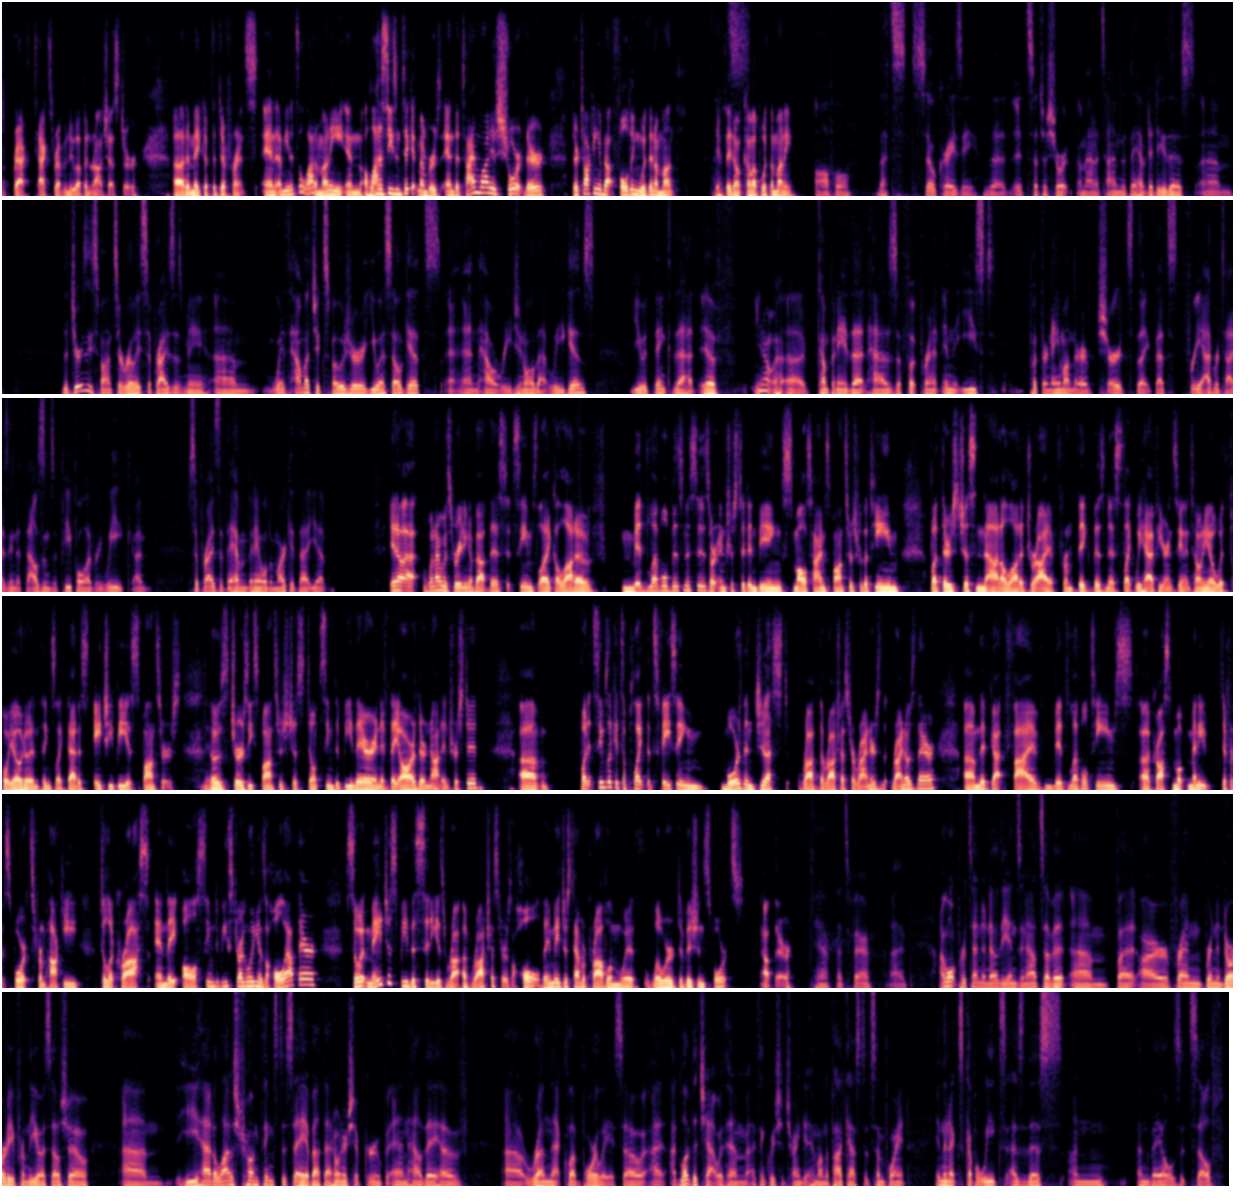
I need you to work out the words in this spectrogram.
tax revenue up in Rochester uh, to make up the difference. And I mean, it's a lot of money and a lot of season ticket members. And the timeline is short. They're they're talking about folding within a month That's if they don't come up with the money. Awful. That's so crazy that it's such a short amount of time that they have to do this. Um, the jersey sponsor really surprises me um, with how much exposure USL gets and how regional that league is. You would think that if you know a, a, company that has a footprint in the east put their name on their shirts like that's free advertising to thousands of people every week. I'm surprised that they haven't been able to market that yet. You know uh, when i was reading about this it seems like a lot of mid-level businesses are interested in being small-time sponsors for the team, but there's just not a lot of drive from big business like we have here in San Antonio with Toyota and things like that as HEB as sponsors. Yeah. Those jersey sponsors just don't seem to be there, and if they are, they're not interested. Um, but it seems like it's a plight that's facing more than just Ro- the Rochester Rhinos, Rhinos there. Um, they've got five mid-level teams uh, across mo- many different sports, from hockey to lacrosse, and they all seem to be struggling as a whole out there. So it may just be the city Ro- of Rochester as a whole. They may just have a problem with lower division sports out there. Yeah, that's fair. I I won't pretend to know the ins and outs of it, um, but our friend Brendan Doherty from the USL show um, he had a lot of strong things to say about that ownership group and how they have uh, run that club poorly. So I, would love to chat with him. I think we should try and get him on the podcast at some point in the next couple weeks as this un- unveils itself.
